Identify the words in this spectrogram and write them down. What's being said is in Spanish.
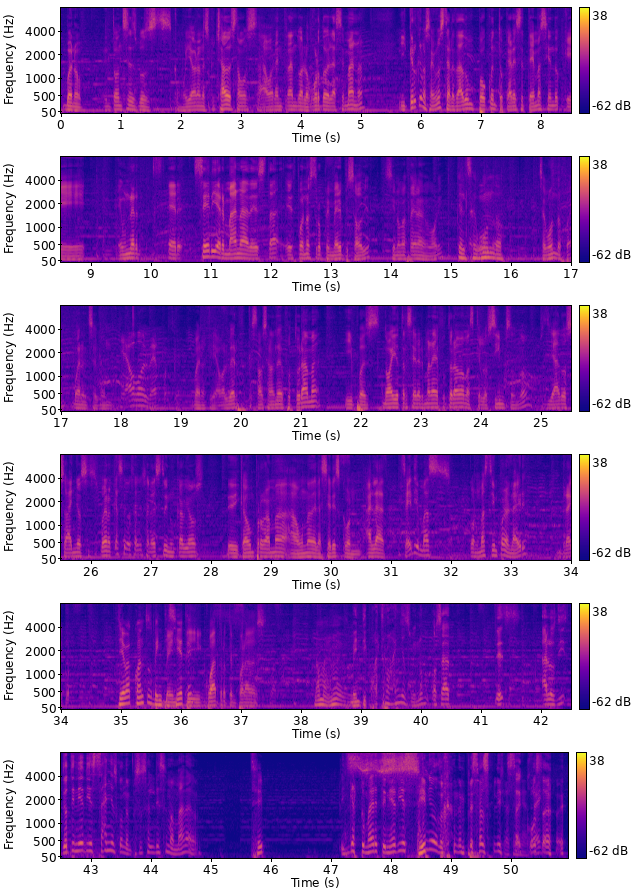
Bueno, entonces, pues como ya habrán escuchado, estamos ahora entrando a lo gordo de la semana. Y creo que nos habíamos tardado un poco en tocar ese tema, siendo que una serie hermana de esta eh, fue nuestro primer episodio, si no me falla la memoria. El segundo. ¿Segundo fue? Bueno, el segundo. Que ya va a volver, por cierto. Bueno, que ya va a volver, porque estamos hablando de Futurama. Y pues no hay otra serie hermana de Futurama más que Los Simpsons, ¿no? Pues ya dos años, bueno, casi dos años en esto y nunca habíamos dedicado un programa a una de las series con, a la serie más, con más tiempo en el aire, récord. ¿Lleva cuántos? ¿27? 24 temporadas. No mames. 24 años, güey. No, o sea, es, a los yo tenía 10 años cuando empezó a salir esa mamada. Sí. Venga, tu madre tenía 10 años cuando empezó a salir esa cosa, güey.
